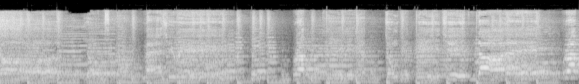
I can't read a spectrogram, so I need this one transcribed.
ชอบยอมสละแม้ชีวิต รักเพียรจงเถิปีชีพได้ รัก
